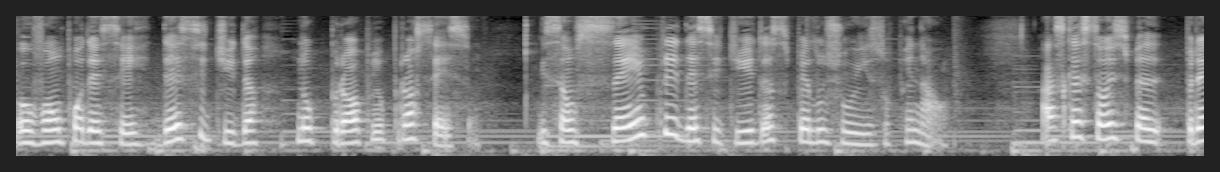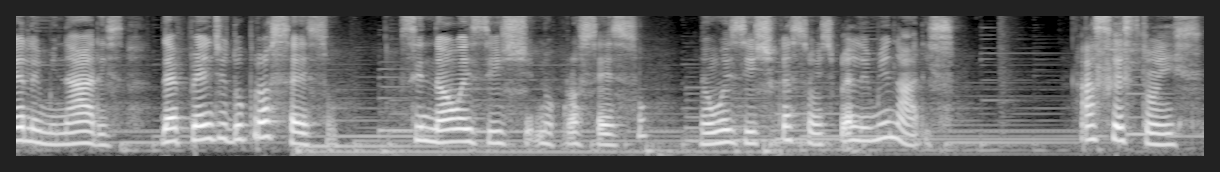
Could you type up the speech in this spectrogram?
ou vão poder ser decididas no próprio processo e são sempre decididas pelo juízo penal. As questões preliminares dependem do processo. Se não existe no processo, não existe questões preliminares. As questões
